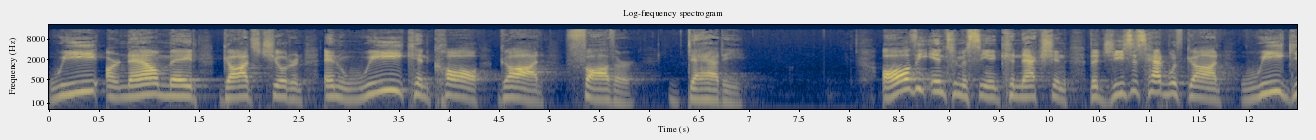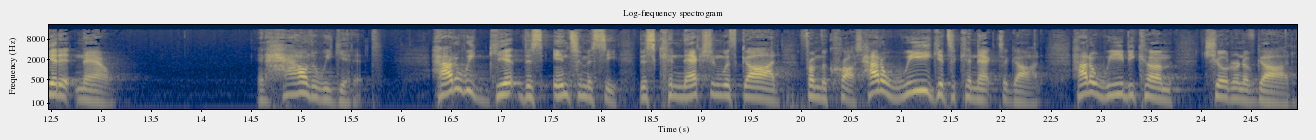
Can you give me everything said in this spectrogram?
we are now made God's children, and we can call God Father, Daddy. All the intimacy and connection that Jesus had with God, we get it now. And how do we get it? How do we get this intimacy, this connection with God from the cross? How do we get to connect to God? How do we become children of God?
